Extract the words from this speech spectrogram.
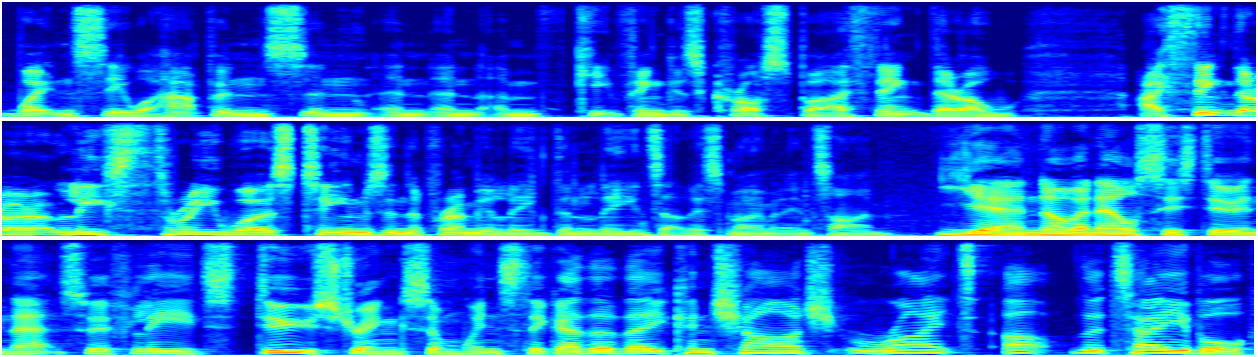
wait and see what happens and, and, and, and keep fingers crossed. But I think there are I think there are at least three worse teams in the Premier League than Leeds at this moment in time. Yeah, no one else is doing that. So if Leeds do string some wins together, they can charge right up the table.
